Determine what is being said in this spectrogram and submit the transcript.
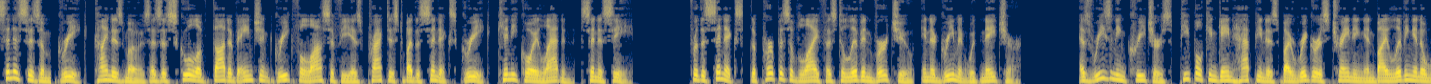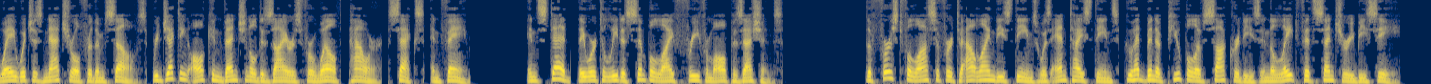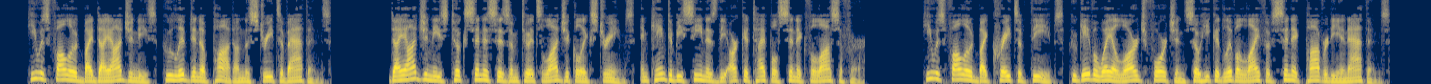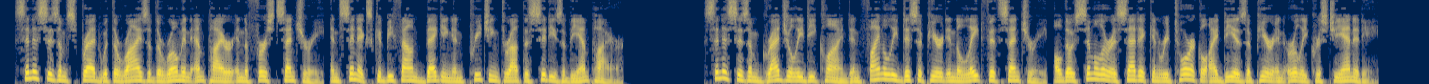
Cynicism Greek, kynismos is a school of thought of ancient Greek philosophy as practiced by the Cynics Greek, kynikoi Latin, cynici. For the Cynics, the purpose of life is to live in virtue, in agreement with nature. As reasoning creatures, people can gain happiness by rigorous training and by living in a way which is natural for themselves, rejecting all conventional desires for wealth, power, sex, and fame. Instead, they were to lead a simple life free from all possessions. The first philosopher to outline these themes was Antisthenes, who had been a pupil of Socrates in the late 5th century BC. He was followed by Diogenes, who lived in a pot on the streets of Athens. Diogenes took cynicism to its logical extremes, and came to be seen as the archetypal cynic philosopher. He was followed by Crates of Thebes, who gave away a large fortune so he could live a life of cynic poverty in Athens. Cynicism spread with the rise of the Roman Empire in the 1st century, and cynics could be found begging and preaching throughout the cities of the empire. Cynicism gradually declined and finally disappeared in the late 5th century, although similar ascetic and rhetorical ideas appear in early Christianity.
